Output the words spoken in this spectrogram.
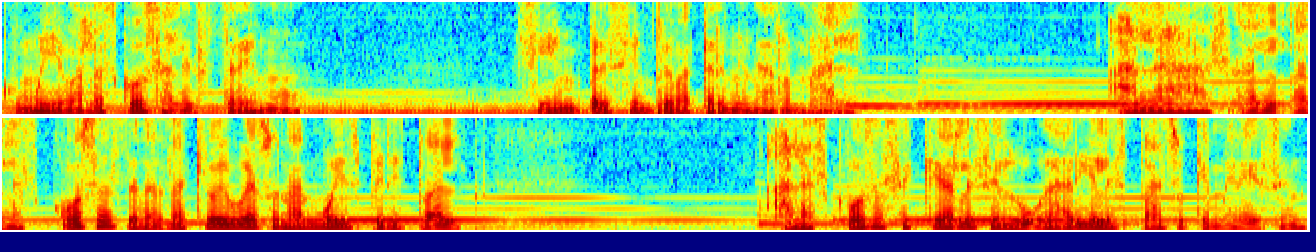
cómo llevar las cosas al extremo siempre, siempre va a terminar mal. A las, a, las cosas, de verdad que hoy voy a sonar muy espiritual. A las cosas hay que darles el lugar y el espacio que merecen.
